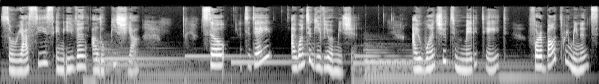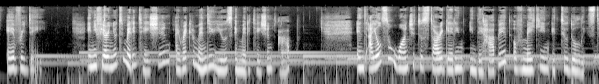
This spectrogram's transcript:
psoriasis, and even alopecia. So, today I want to give you a mission. I want you to meditate for about three minutes every day. And if you're new to meditation, I recommend you use a meditation app. And I also want you to start getting in the habit of making a to do list.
